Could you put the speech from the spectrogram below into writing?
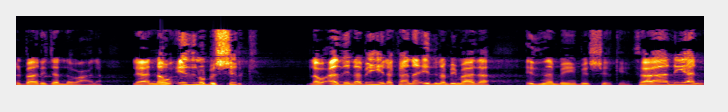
الباري جل وعلا لأنه إذن بالشرك. لو أذن به لكان إذن بماذا؟ إذن به بالشرك. ثانيا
